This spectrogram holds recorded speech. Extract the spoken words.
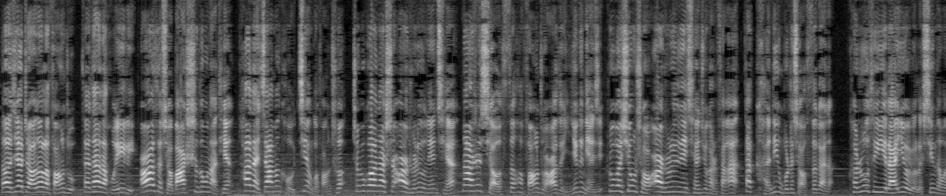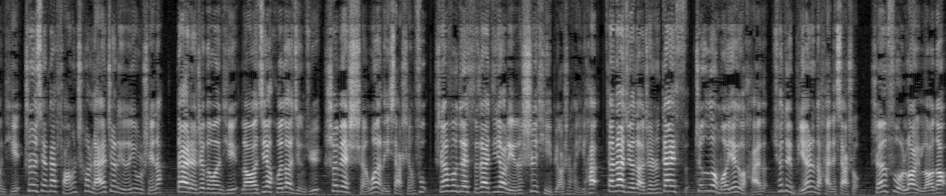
老杰找到了房主，在他的回忆里，儿子小八。失踪那天，他在家门口见过房车，只不过那是二十六年前，那是小四和房主儿子一个年纪。如果凶手二十六年前就开始犯案，那肯定不是小四干的。可如此一来，又有了新的问题：之前开房车来这里的又是谁呢？带着这个问题，老杰回到警局，顺便审问了一下神父。神父对死在地窖里的尸体表示很遗憾，但他觉得这人该死，这恶魔也有孩子，却对别人的孩子下手。神父唠里唠叨，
